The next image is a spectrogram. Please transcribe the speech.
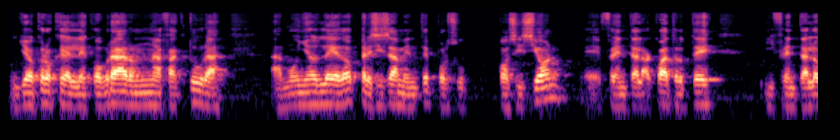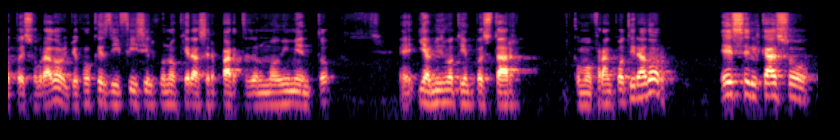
yo creo que le cobraron una factura a Muñoz Ledo precisamente por su posición eh, frente a la 4T y frente a López Obrador. Yo creo que es difícil que uno quiera ser parte de un movimiento eh, y al mismo tiempo estar como francotirador. Es el caso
